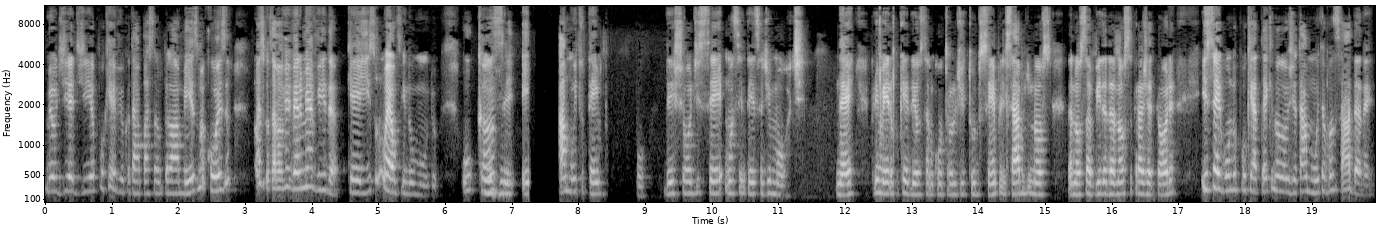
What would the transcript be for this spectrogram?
meu dia a dia, porque viu que eu estava passando pela mesma coisa, mas que eu estava vivendo minha vida. Porque isso não é o fim do mundo. O câncer, uhum. ele, há muito tempo, deixou de ser uma sentença de morte. Né? Primeiro, porque Deus está no controle de tudo sempre, Ele sabe do nosso, da nossa vida, da nossa trajetória. E segundo, porque a tecnologia está muito avançada, né?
